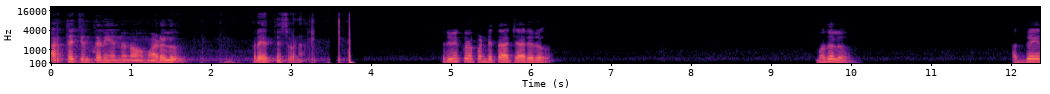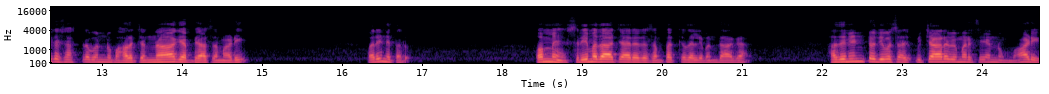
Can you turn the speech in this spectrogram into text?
ಅರ್ಥಚಿಂತನೆಯನ್ನು ನಾವು ಮಾಡಲು ಪ್ರಯತ್ನಿಸೋಣ. ತ್ರಿವಿಕ್ರಮ ಪಂಡಿತಾಚಾರ್ಯರು ಮೊದಲು ಅದ್ವೈತ ಶಾಸ್ತ್ರವನ್ನು ಬಹಳ ಚೆನ್ನಾಗಿ ಅಭ್ಯಾಸ ಮಾಡಿ ಪರಿಣಿತರು. ಒಮ್ಮೆ ಶ್ರೀಮದಾಚಾರ್ಯರ ಸಂಪರ್ಕದಲ್ಲಿ ಬಂದಾಗ ಹದಿನೆಂಟು ದಿವಸ ವಿಚಾರ ವಿಮರ್ಶೆಯನ್ನು ಮಾಡಿ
